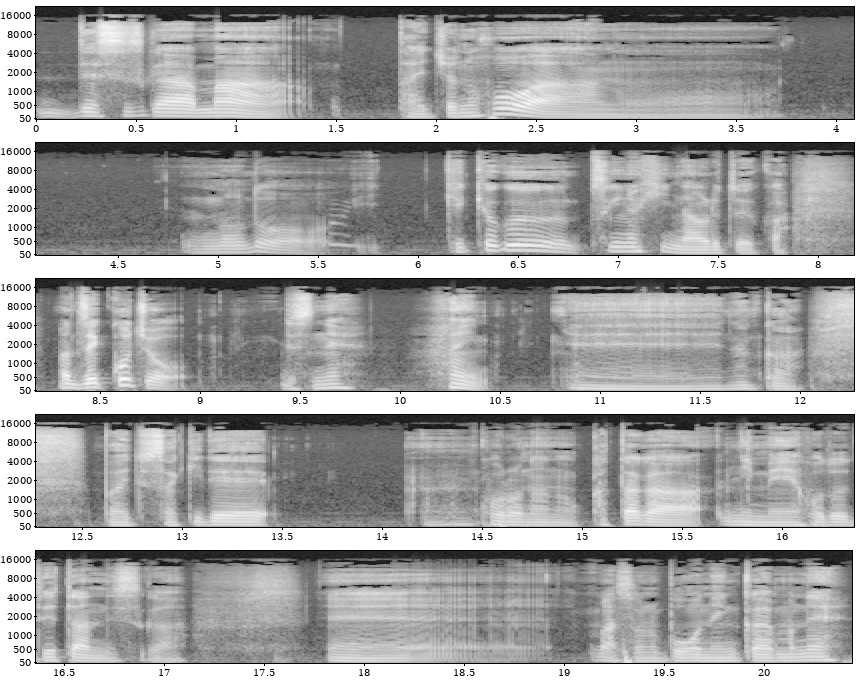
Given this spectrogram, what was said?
ですがまあ体調の方はあの喉結局次の日に治るというか、まあ、絶好調ですねはいえー、なんかバイト先でコロナの方が2名ほど出たんですが、えー、まあその忘年会もね、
